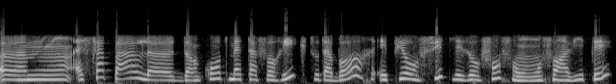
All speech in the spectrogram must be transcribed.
Euh, ça parle d'un conte métaphorique tout d'abord, et puis ensuite les enfants sont, sont invités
